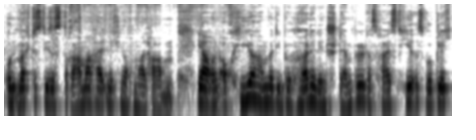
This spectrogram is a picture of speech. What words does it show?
und möchtest dieses Drama halt nicht nochmal haben. Ja, und auch hier haben wir die Behörde den Stempel, das heißt, hier ist wirklich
